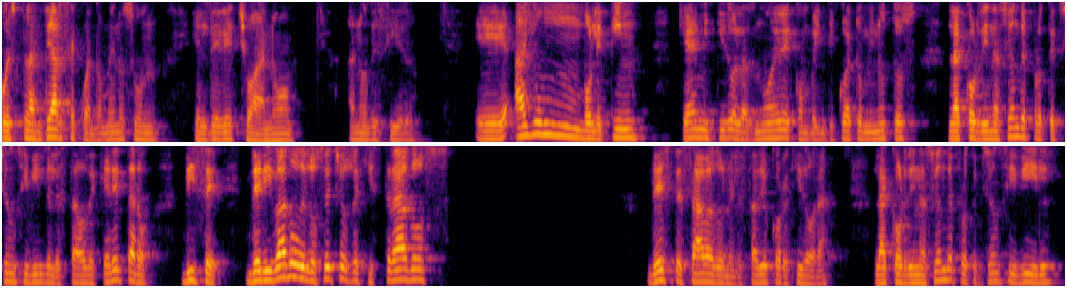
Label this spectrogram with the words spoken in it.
pues plantearse cuando menos un, el derecho a no, a no decir. Eh, hay un boletín que ha emitido a las 9 con 24 minutos la Coordinación de Protección Civil del Estado de Querétaro. Dice, derivado de los hechos registrados de este sábado en el Estadio Corregidora, la Coordinación de Protección Civil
